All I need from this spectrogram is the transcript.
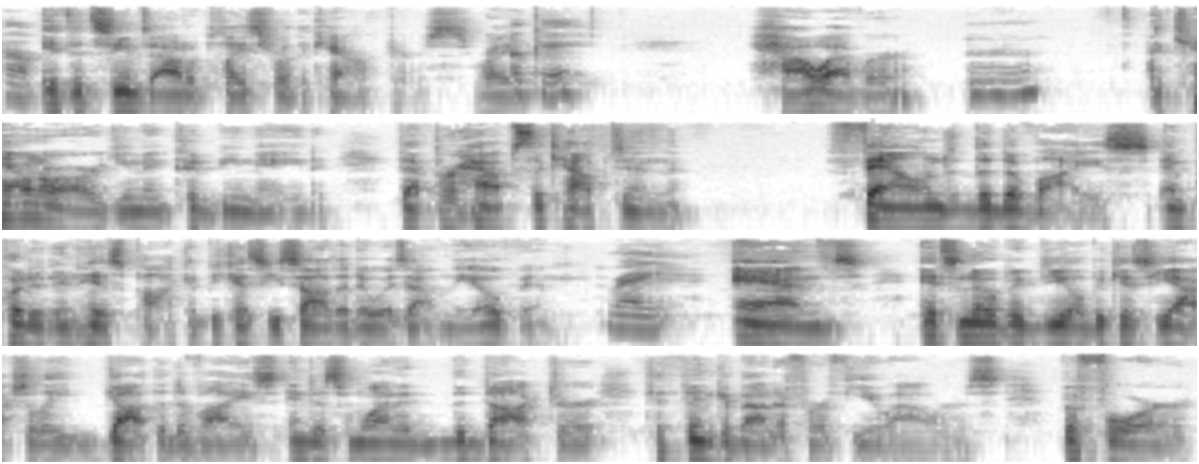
Oh. Is it seems out of place for the characters, right? Okay. However, hmm a counter argument could be made that perhaps the captain found the device and put it in his pocket because he saw that it was out in the open. Right. And it's no big deal because he actually got the device and just wanted the doctor to think about it for a few hours before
